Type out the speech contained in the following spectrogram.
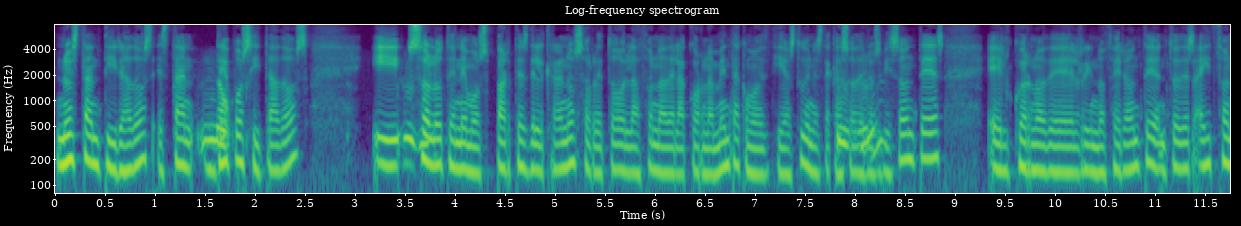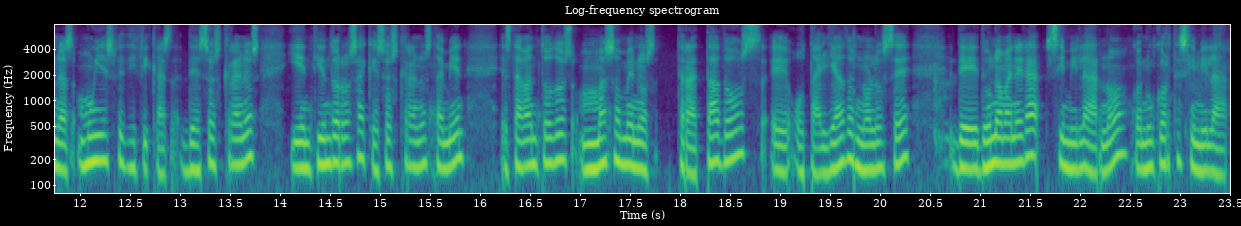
No están tirados, están depositados y solo tenemos partes del cráneo, sobre todo en la zona de la cornamenta, como decías tú, en este caso de los bisontes, el cuerno del rinoceronte. Entonces hay zonas muy específicas de esos cráneos y entiendo, Rosa, que esos cráneos también estaban todos más o menos tratados eh, o tallados, no lo sé, de, de una manera similar, ¿no? Con un corte similar.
